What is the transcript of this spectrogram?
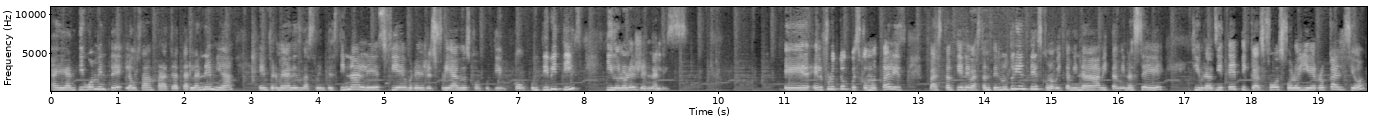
eh, antiguamente la usaban para tratar la anemia, enfermedades gastrointestinales, fiebres, resfriados, conjuntivitis y dolores renales. Eh, el fruto, pues como tal, es bastante, tiene bastantes nutrientes como vitamina A, vitamina C, fibras dietéticas, fósforo, hierro, calcio.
